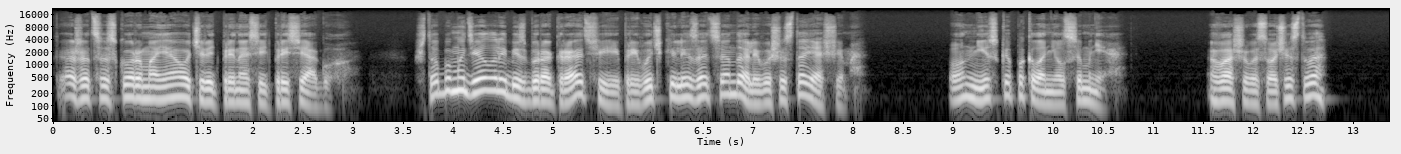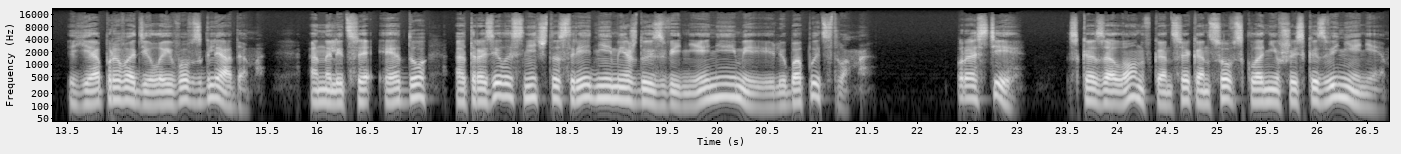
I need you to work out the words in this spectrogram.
«Кажется, скоро моя очередь приносить присягу. Что бы мы делали без бюрократии и привычки лизать сандали вышестоящим?» Он низко поклонился мне. «Ваше Высочество?» Я проводила его взглядом, а на лице Эдо отразилось нечто среднее между извинениями и любопытством. «Прости», — сказал он, в конце концов склонившись к извинениям.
